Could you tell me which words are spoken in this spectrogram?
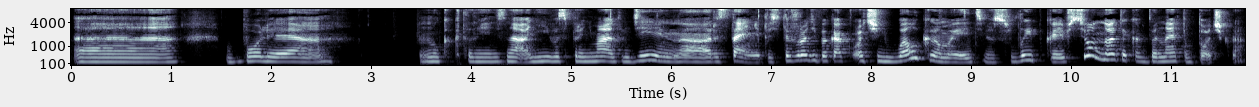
э, более ну, как-то, я не знаю, они воспринимают людей на расстоянии. То есть ты вроде бы как очень welcome, и тебе с улыбкой, и все, но это как бы на этом точка.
